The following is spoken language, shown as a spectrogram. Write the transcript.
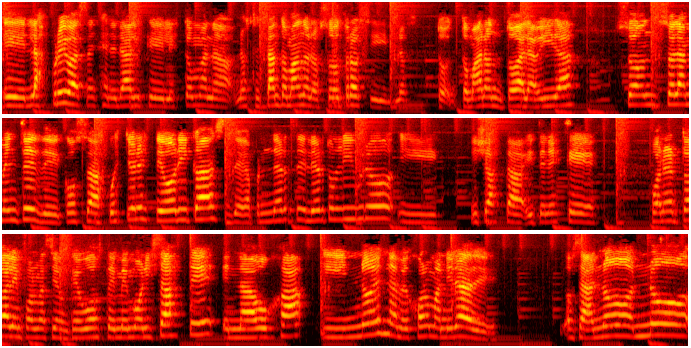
eh, las pruebas en general que les toman a, nos están tomando nosotros y nos tomaron toda la vida. Son solamente de cosas, cuestiones teóricas, de aprenderte, leerte un libro y, y ya está. Y tenés que poner toda la información que vos te memorizaste en la hoja y no es la mejor manera de, o sea, no, no,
